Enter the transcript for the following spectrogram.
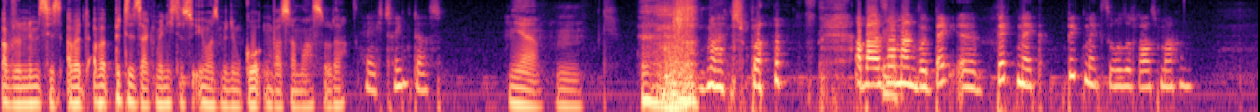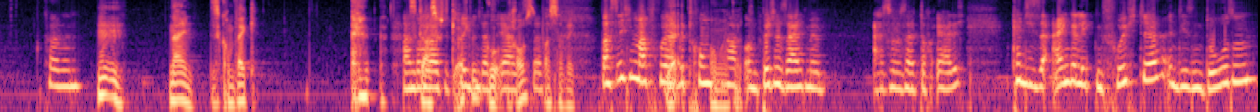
Aber du nimmst jetzt, aber, aber bitte sag mir nicht, dass du irgendwas mit dem Gurkenwasser machst, oder? Hey, ich trinke das. Ja, hm. Mann, Spaß. Aber da soll man wohl Big, äh, Big Mac, Big Mac Soße draus machen können. Mhm. Nein, das kommt weg. Andere Leute trinken das Gurken raus. Wasser weg. Was ich immer früher oh getrunken mein habe, und bitte seid mir, also seid doch ehrlich, kennt diese eingelegten Früchte in diesen Dosen,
